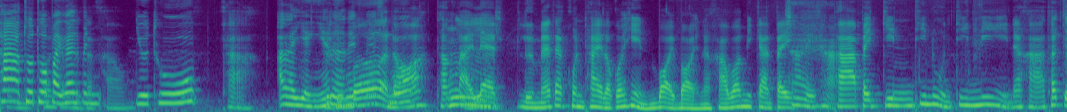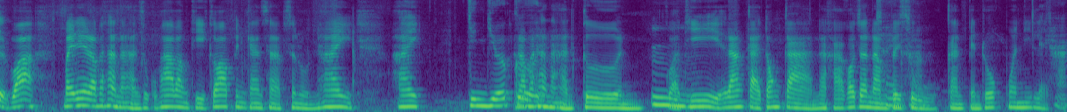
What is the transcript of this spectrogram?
เพราะถ้าทั่วๆไปก็จะเป็นต้นกำเนิดจากเขา YouTube ค่ะ อะไรอย่างเงี้ยูยเลยในเบอเฟซร์บุ๊กเนาะทั้งหลายแหละหรือแม้แต่คนไทยเราก็เห็นบ่อยๆนะคะ ว่ามีการไปใช่ค่ะพาไปกินที่นู่นที่นี่นะคะ ถ้าเกิดว่าไม่ได้รับประทานอาหารสุขภาพบางทีก็เป็นการสนับสนุนให้ให้กินเยอะเกิรับประทานอาหารเกินอืมกว่าที่ร่างกายต้องการนะคะ ก็จะนำไปใช่ค่ะสู่การเป็นโรคอ้วนนี่แหละค่ะ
